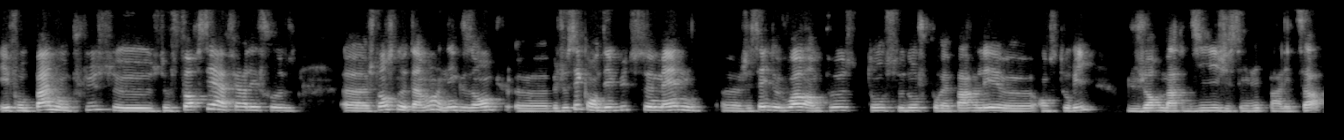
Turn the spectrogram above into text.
et il ne faut pas non plus se, forcer à faire les choses. Euh, je pense notamment un exemple, euh, je sais qu'en début de semaine, euh, j'essaye de voir un peu ce dont, ce dont je pourrais parler euh, en story, du genre mardi, j'essaierai de parler de ça.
